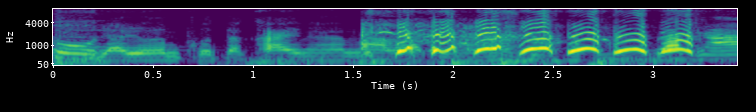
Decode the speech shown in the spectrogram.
สูตร อย่าลืมกดตะไคร้นะน่ารักนะรักนะ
